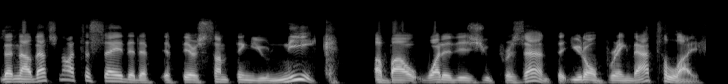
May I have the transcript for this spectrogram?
Now that's not to say that if, if there's something unique about what it is you present that you don't bring that to life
